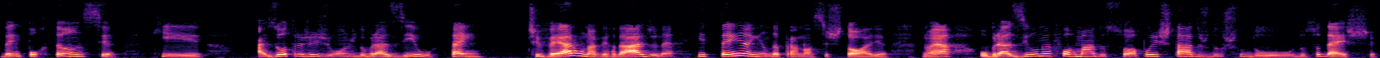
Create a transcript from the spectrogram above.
da importância que as outras regiões do Brasil têm tiveram, na verdade, né, e tem ainda para a nossa história, não é? O Brasil não é formado só por estados do, do, do Sudeste.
